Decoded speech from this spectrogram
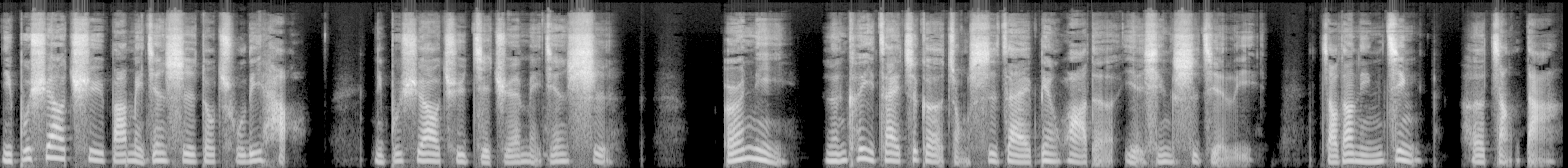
你不需要去把每件事都处理好，你不需要去解决每件事。而你仍可以在这个总是在变化的野心世界里，找到宁静和长大。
